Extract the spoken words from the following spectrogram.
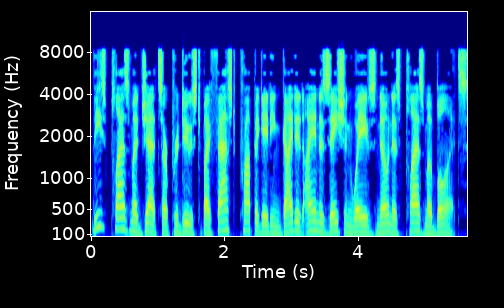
These plasma jets are produced by fast-propagating guided ionization waves known as plasma bullets.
